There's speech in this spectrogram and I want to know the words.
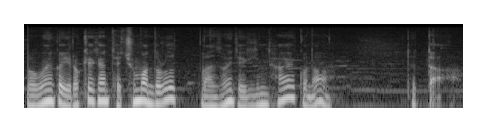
그러고 보니까 이렇게 그냥 대충 만들어도 완성이 되긴 하겠구나. 됐다.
